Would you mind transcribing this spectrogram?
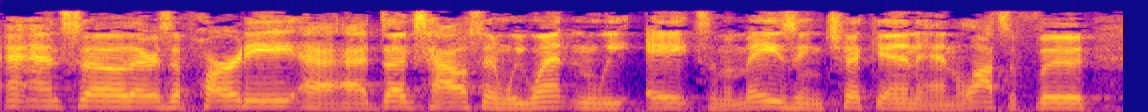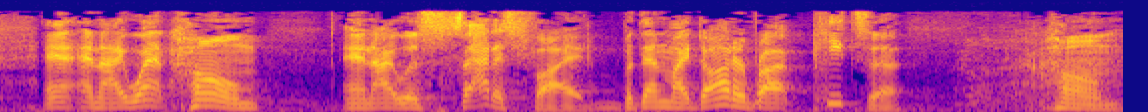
And so there's a party at Doug's house, and we went and we ate some amazing chicken and lots of food. And I went home, and I was satisfied. But then my daughter brought pizza home,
